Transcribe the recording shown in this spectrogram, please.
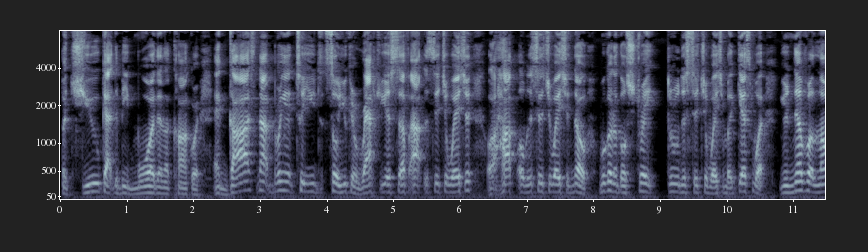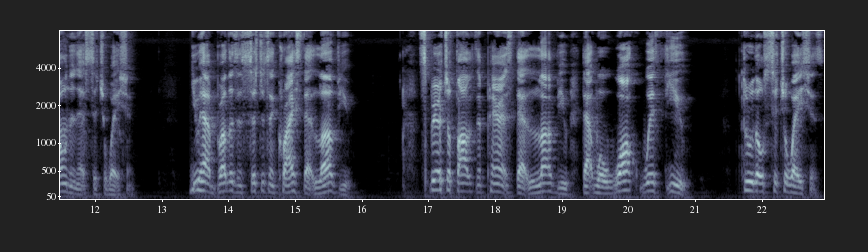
But you got to be more than a conqueror. And God's not bringing it to you so you can rapture yourself out of the situation or hop over the situation. No, we're going to go straight through the situation. But guess what? You're never alone in that situation. You have brothers and sisters in Christ that love you. Spiritual fathers and parents that love you, that will walk with you through those situations.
